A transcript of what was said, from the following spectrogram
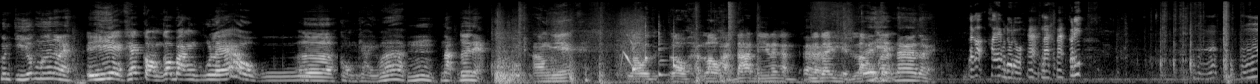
คุณกียกมือหน่อย ไอ้เหี้ยแค่กล่องก็บังกูแล้ว เออ กล่องใหญ่มาก อืมหนักด้วยเนี่ยเอางี้ เรา เรา เราหันด้านนี้แล้วกัน จะได้เห็นเราได้เห็มากนหน้าหน่อยให้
